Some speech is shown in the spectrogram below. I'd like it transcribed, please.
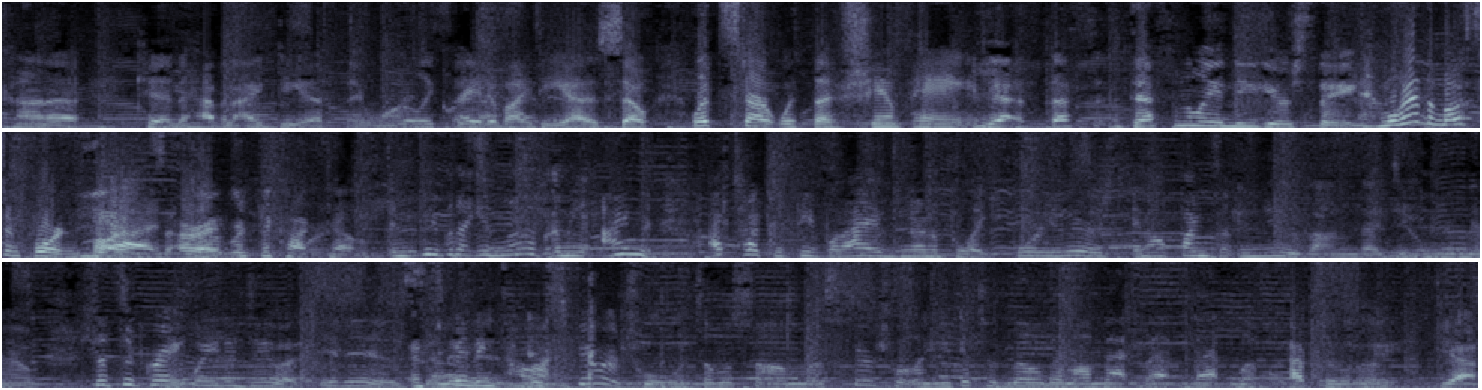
kind of can have an idea if they want. Really creative ideas. So let's start with the champagne. Yes, that's definitely a New Year's thing. One of the most important Yeah, parts. start All right. with the cocktails. And the people that you love. I mean, I'm, I've talked to people and I've known them for like four years, and I'll find something new about them that I didn't even know. So it's a great way to do it. It is. And And spending it- time. It's spiritual. It's almost um, a spiritual. Like you get to know them on that that, that level. Absolutely. Yeah.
